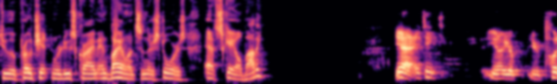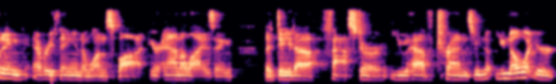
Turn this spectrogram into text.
to approach it and reduce crime and violence in their stores at scale, Bobby? Yeah, I think you know you're you're putting everything into one spot you're analyzing the data faster you have trends you know you know what your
